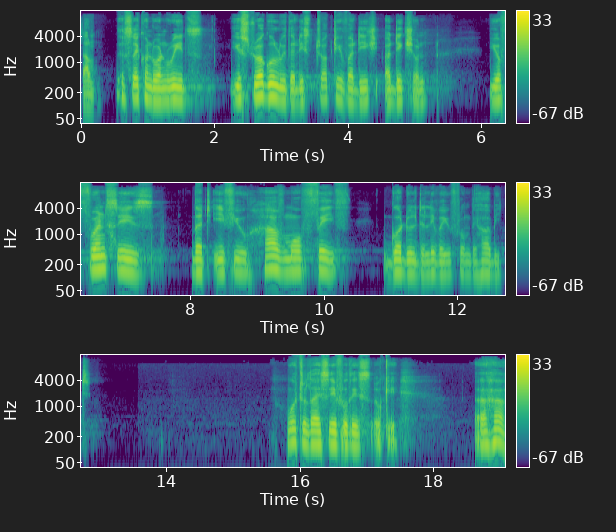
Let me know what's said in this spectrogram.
Salman. The second one reads You struggle with a destructive addic- addiction. Your friend says that if you have more faith, God will deliver you from the habit. What will I say for this? Okay. Uh-huh.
